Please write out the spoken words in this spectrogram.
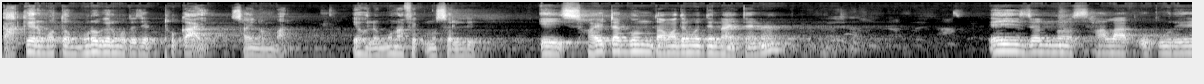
কাকের মতো, মোরগের মতো যে ঠোকায়, ছয় নম্বর। এ হলো মুনাফিক মুসল্লি। এই ছয়টা গুণ তো আমাদের মধ্যে নাই, তাই না? এই জন্য সালাত উপরে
